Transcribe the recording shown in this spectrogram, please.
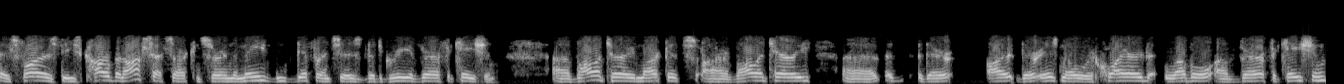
as far as these carbon offsets are concerned, the main difference is the degree of verification. Uh, voluntary markets are voluntary. Uh, they're are, there is no required level of verification.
